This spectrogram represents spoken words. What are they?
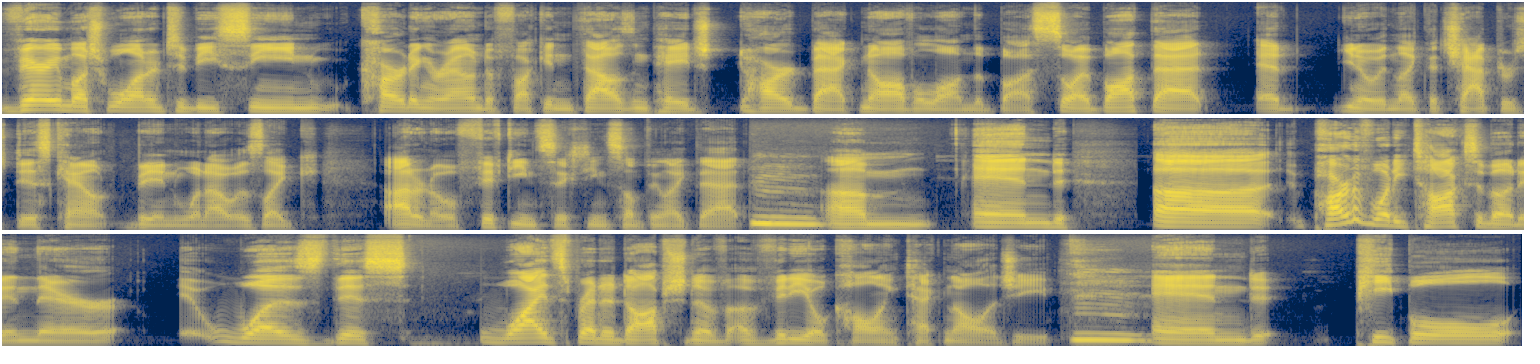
very much wanted to be seen carting around a fucking thousand page hardback novel on the bus. So I bought that at you know in like the chapters discount bin when I was like I don't know 15 16 something like that. Mm, Um, and uh, part of what he talks about in there was this widespread adoption of, of video calling technology. mm, And people,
